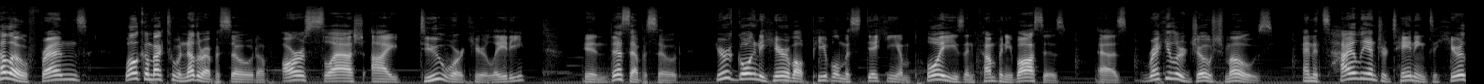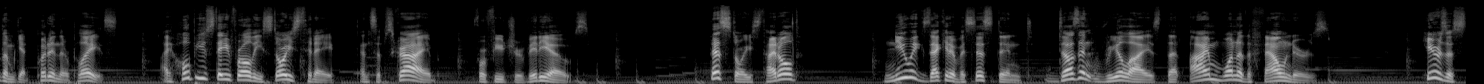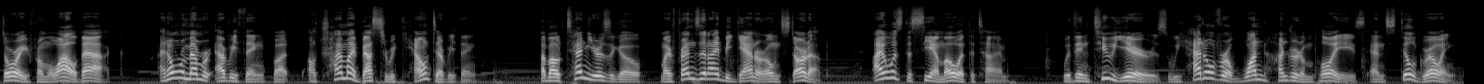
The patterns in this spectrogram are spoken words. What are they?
Hello, friends. Welcome back to another episode of r slash I do work here, lady. In this episode, you're going to hear about people mistaking employees and company bosses as regular Joe Schmoes, and it's highly entertaining to hear them get put in their place. I hope you stay for all these stories today and subscribe for future videos. This story's titled New Executive Assistant Doesn't Realize That I'm One of the Founders. Here's a story from a while back. I don't remember everything, but I'll try my best to recount everything. About 10 years ago, my friends and I began our own startup. I was the CMO at the time. Within two years, we had over 100 employees and still growing.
